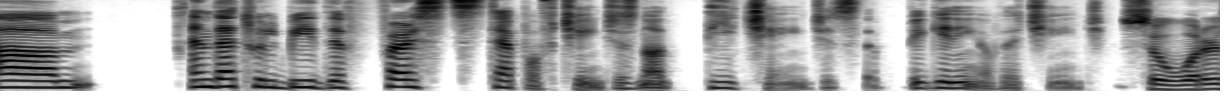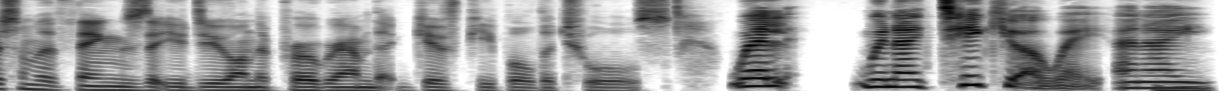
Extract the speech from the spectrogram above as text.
Um, and that will be the first step of change. It's not the change; it's the beginning of the change. So, what are some of the things that you do on the program that give people the tools? Well, when I take you away, and Mhm. I,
